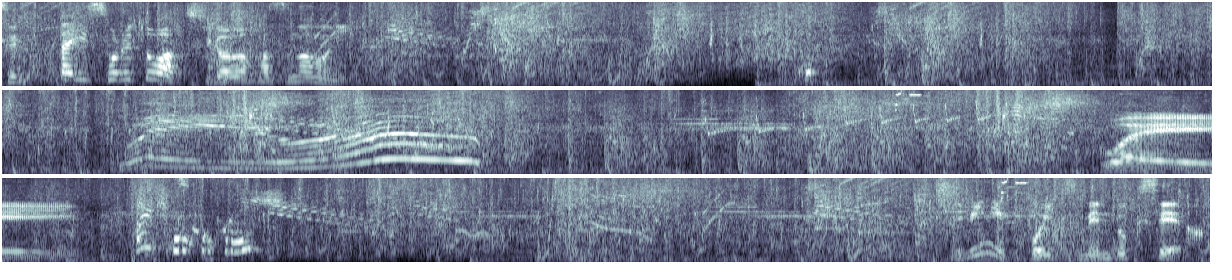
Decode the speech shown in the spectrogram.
絶対それとは違うはずなのに。はいコロコロコロ地味にこいつめんどくせえな。ほっ。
